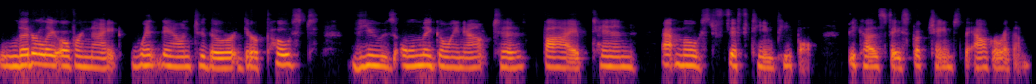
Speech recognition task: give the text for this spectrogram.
literally overnight went down to their, their post views only going out to 5 10 at most 15 people because facebook changed the algorithm.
